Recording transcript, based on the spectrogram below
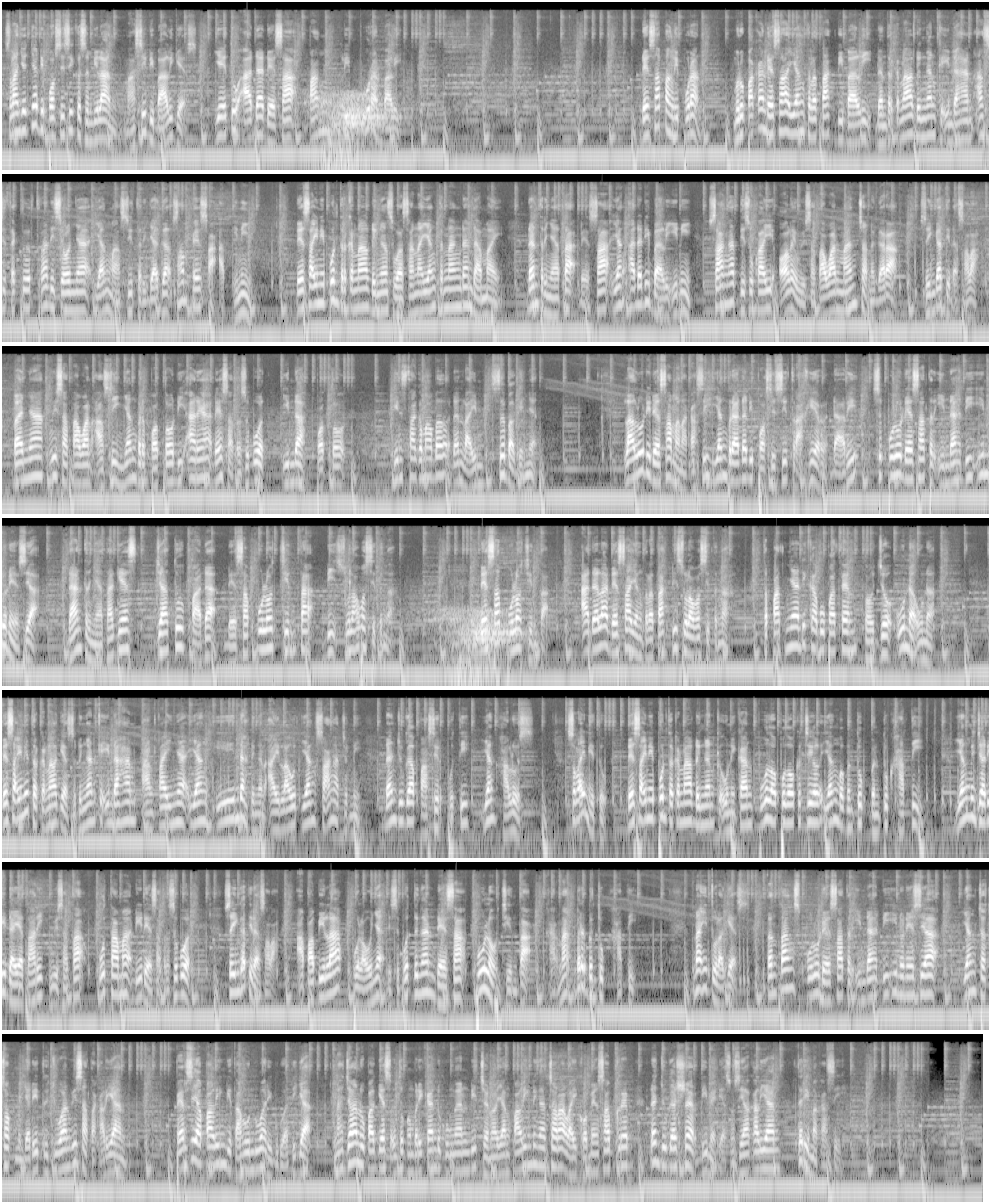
Selanjutnya di posisi ke-9 masih di Bali guys, yaitu ada desa Panglipuran Bali. Desa Panglipuran merupakan desa yang terletak di Bali dan terkenal dengan keindahan arsitektur tradisionalnya yang masih terjaga sampai saat ini. Desa ini pun terkenal dengan suasana yang tenang dan damai. Dan ternyata desa yang ada di Bali ini sangat disukai oleh wisatawan mancanegara. Sehingga tidak salah, banyak wisatawan asing yang berfoto di area desa tersebut. Indah, foto instagramable dan lain sebagainya. Lalu di desa Manakasi yang berada di posisi terakhir dari 10 desa terindah di Indonesia. Dan ternyata guys, jatuh pada desa Pulau Cinta di Sulawesi Tengah. Desa Pulau Cinta adalah desa yang terletak di Sulawesi Tengah, tepatnya di Kabupaten Tojo Una-Una. Desa ini terkenal guys dengan keindahan pantainya yang indah dengan air laut yang sangat jernih dan juga pasir putih yang halus. Selain itu, desa ini pun terkenal dengan keunikan pulau-pulau kecil yang membentuk bentuk hati yang menjadi daya tarik wisata utama di desa tersebut. Sehingga tidak salah apabila pulaunya disebut dengan Desa Pulau Cinta karena berbentuk hati. Nah itulah guys, tentang 10 desa terindah di Indonesia yang cocok menjadi tujuan wisata kalian. Versi yang paling di tahun 2023. Nah jangan lupa guys untuk memberikan dukungan di channel yang paling dengan cara like, comment, subscribe, dan juga share di media sosial kalian. Terima kasih.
